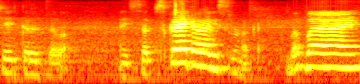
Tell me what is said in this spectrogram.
शेअर करत जावा. आणि सबस्क्राईब करायला विसरू नका. बाय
